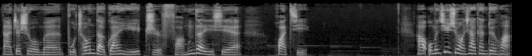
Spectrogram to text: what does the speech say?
那这是我们补充的关于脂肪的一些话题。好，我们继续往下看对话。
